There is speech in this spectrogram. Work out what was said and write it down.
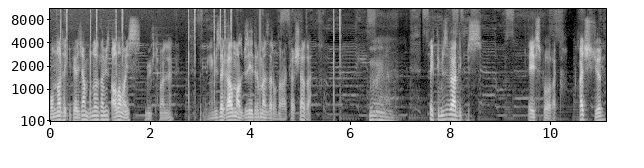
Onları teklif edeceğim. Bunları da biz alamayız büyük ihtimalle. Bize kalmaz. Bize yedirmezler bunlar arkadaşlar da. Teklifimizi verdik biz. Eyüpspor olarak. Kaç istiyorsun?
